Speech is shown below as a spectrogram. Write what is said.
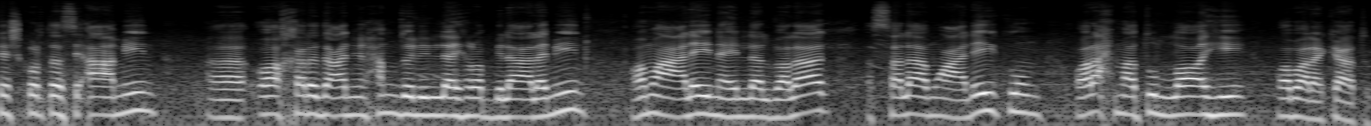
শেষ করতেছে। আমিন। ওয়াখারদ আন আলহামদুলিল্লাহ রবিল আলমিন। ওমা আলাইনা ইল্লাল বালাগ। আসসালামু আলাইকুম ওরহমতুল্লাহি ওবরাকাতু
